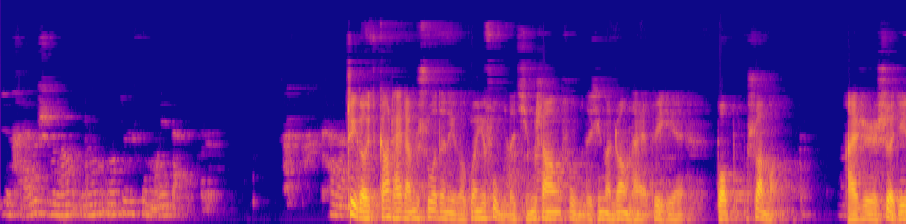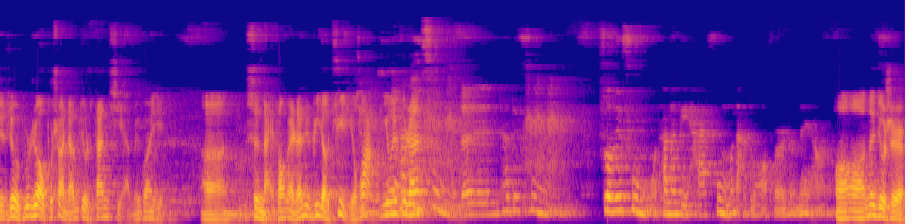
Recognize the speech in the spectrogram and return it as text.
这孩子是不是能能能对父母也打这个刚才咱们说的那个关于父母的情商、父母的情感状态这些，包算吗？还是涉及就不是要不算，咱们就是单写没关系。呃，是哪方面？咱就比较具体化，因为不然父母的，他对父母，作为父母，他能给孩父母打多少分儿，就那样的。哦哦，那就是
